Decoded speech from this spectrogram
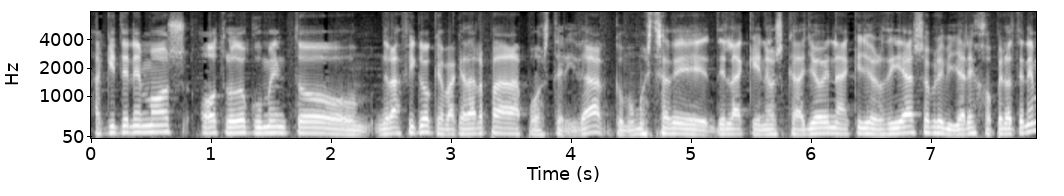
aquí tenemos otro documento gráfico que va a quedar para la posteridad, como muestra de, la que nos cayó en aquellos días sobre Villarejo. Pero tenemos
